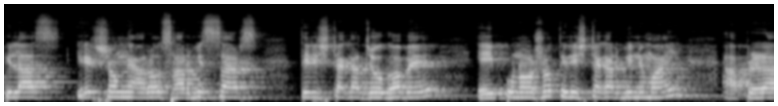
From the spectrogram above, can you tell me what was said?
প্লাস এর সঙ্গে আরও সার্ভিস চার্জ তিরিশ টাকা যোগ হবে। এই পনেরোশো তিরিশ টাকার বিনিময়ে আপনারা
